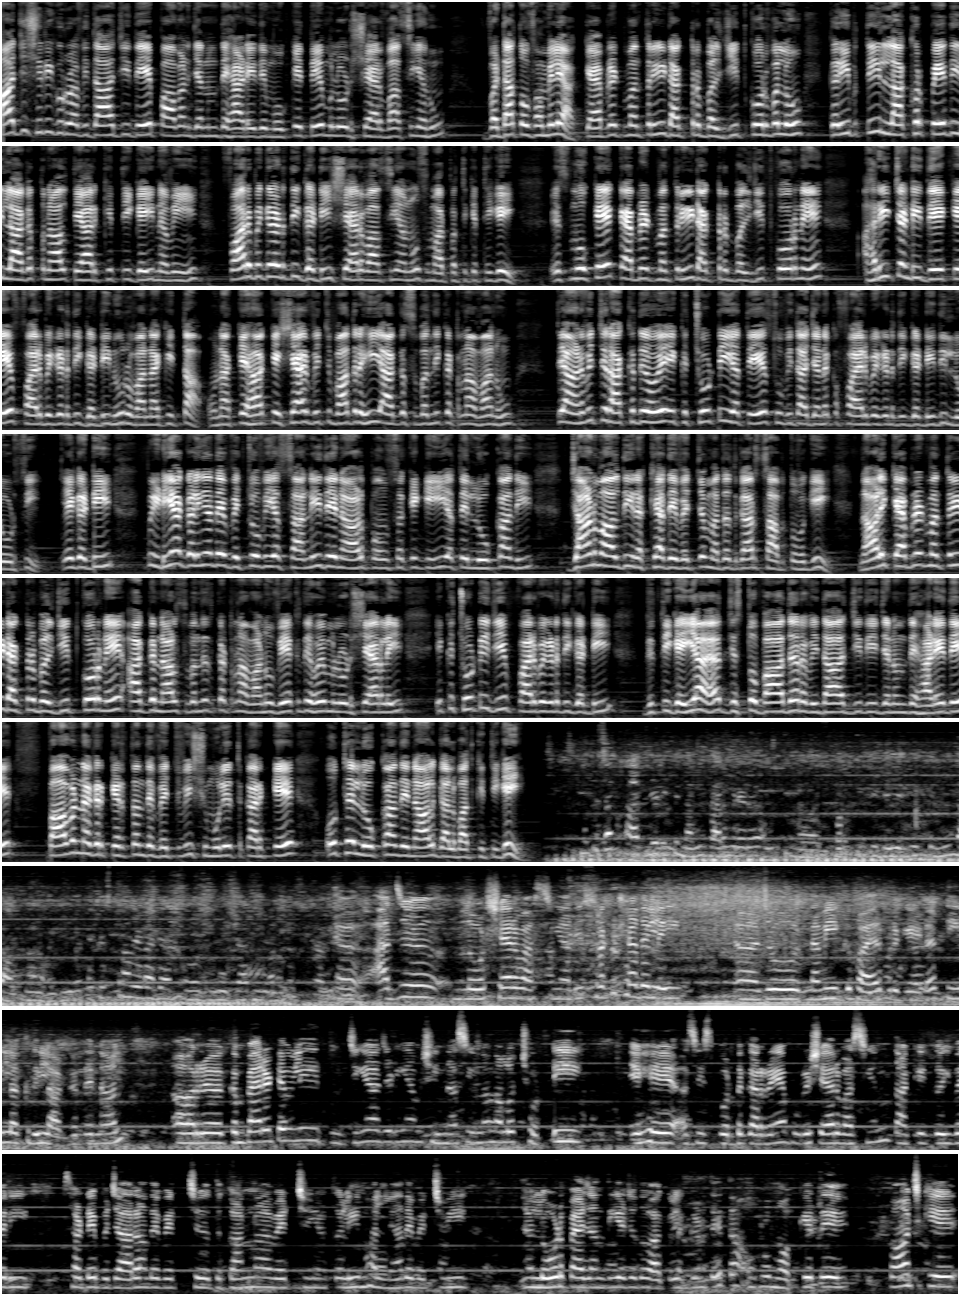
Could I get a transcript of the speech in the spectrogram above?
ਅੱਜ ਸ੍ਰੀ ਗੁਰੂ ਰਵਿਦਾਸ ਜੀ ਦੇ ਪਾਵਨ ਜਨਮ ਦਿਹਾੜੇ ਦੇ ਮੌਕੇ ਤੇ ਮਲੋੜ ਸ਼ਹਿਰ ਵਾਸੀਆਂ ਨੂੰ ਵੱਡਾ ਤੋਹਫਾ ਮਿਲਿਆ। ਕੈਬਨਿਟ ਮੰਤਰੀ ਡਾਕਟਰ ਬਲਜੀਤ ਕੌਰ ਵੱਲੋਂ ਕਰੀਬ 30 ਲੱਖ ਰੁਪਏ ਦੀ ਲਾਗਤ ਨਾਲ ਤਿਆਰ ਕੀਤੀ ਗਈ ਨਵੀਂ ਫਾਇਰ ਬ੍ਰਿਗੇਡ ਦੀ ਗੱਡੀ ਸ਼ਹਿਰ ਵਾਸੀਆਂ ਨੂੰ ਸਮਰਪਿਤ ਕੀਤੀ ਗਈ। ਇਸ ਮੌਕੇ ਕੈਬਨਿਟ ਮੰਤਰੀ ਡਾਕਟਰ ਬਲਜੀਤ ਕੌਰ ਨੇ ਹਰੀ ਝੰਡੀ ਦੇ ਕੇ ਫਾਇਰ ਬ੍ਰਿਗੇਡ ਦੀ ਗੱਡੀ ਨੂੰ ਰਵਾਨਾ ਕੀਤਾ। ਉਹਨਾਂ ਕਿਹਾ ਕਿ ਸ਼ਹਿਰ ਵਿੱਚ ਵੱਧ ਰਹੀ ਅੱਗ ਸੰਬੰਧੀ ਘਟਨਾਵਾਂ ਨੂੰ ਧਿਆਨ ਵਿੱਚ ਰੱਖਦੇ ਹੋਏ ਇੱਕ ਛੋਟੀ ਅਤੇ ਸੁਵਿਧਾਜਨਕ ਫਾਇਰ ਬ੍ਰਿਗੇਡ ਦੀ ਗੱਡੀ ਦੀ ਲੋੜ ਸੀ। ਇਹ ਗੱਡੀ ਭੀੜੀਆਂ ਗਲੀਆਂ ਦੇ ਵਿੱਚੋਂ ਵੀ ਆਸਾਨੀ ਦੇ ਨਾਲ ਪਹੁੰਚ ਸਕੇਗੀ ਅਤੇ ਲੋਕਾਂ ਦੀ ਜਾਨ ਮਾਲ ਦੀ ਰੱਖਿਆ ਦੇ ਵਿੱਚ ਮਦਦਗਾਰ ਸਾਬਤ ਹੋਵੇਗੀ। ਨਾਲ ਹੀ ਕੈਬਨਿਟ ਮੰਤਰੀ ਡਾਕਟਰ ਬਲਜੀਤ ਕੌਰ ਨੇ ਅੱਗ ਨਾਲ ਸੰਬੰਧਿਤ ਘਟਨਾਵਾਂ ਨੂੰ ਵੇਖਦੇ ਹੋਏ ਮਲੋੜ ਸ਼ਹਿਰ ਲਈ ਇੱਕ ਛੋਟੀ ਜਿਹੀ ਫਾਇਰ ਬ੍ਰਿਗੇਡ ਦੀ ਗੱਡੀ ਦਿੱਤੀ ਗਈ ਹੈ ਜਿਸ ਤੋਂ ਬਾਅਦ ਰਵਿਦਾਸ ਜੀ ਦੀ ਜਨਮ ਦਿਹਾੜੇ ਦੇ ਪਾਵਨ ਨਗਰ ਕੀਰਤਨ ਦੇ ਵਿੱਚ ਵੀ ਸ਼ਮੂਲੀਅਤ ਕਰਕੇ ਉੱਥੇ ਲੋਕਾਂ ਦੇ ਨਾਲ ਗੱਲਬਾਤ ਕੀਤੀ ਗਈ। ਡਾਕਟਰ ਸਾਹਿਬ ਅੱਜ ਜਿਹੜੀ ਕਿ ਨਵੀਂ ਫਾਰਮ ਗ੍ਰੇਡ ਫੁੱਟ ਕੀਤੀ ਗਈ ਹੈ ਕਿੰਨੀ ਲਾਗਤ ਨਾਲ ਹੋਈ ਹੈ ਤੇ ਕਿਸ ਤਰ੍ਹਾਂ ਜਿਹੜਾ ਹੈ ਉਹ ਸ਼ਹਿਰ ਨੂੰ ਅੱਜ ਮਲੋਟ ਸ਼ਹਿਰ ਵਾਸੀਆਂ ਦੀ ਸੁਰੱਖਿਆ ਦੇ ਲਈ ਜੋ ਨਵੀਂ ਇੱਕ ਫਾਇਰ ਬ੍ਰਿਗੇਡ ਹੈ 30 ਲੱਖ ਦੀ ਲਾਗਤ ਦੇ ਨਾਲ, ਔਰ ਕੰਪੈਰੀਟਿਵਲੀ ਦੂਜੀਆਂ ਜਿਹੜੀਆਂ ਮਸ਼ੀਨਾਂ ਸੀ, ਉਹਨਾਂ ਨਾਲੋਂ ਛੋਟੀ ਇਹ ਅਸੀਂ ਸਪੁਰਦ ਕਰ ਰਹੇ ਹਾਂ ਪੂਰੇ ਸ਼ਹਿਰ ਵਾਸੀਆਂ ਨੂੰ, ਤਾਂ ਕਿ ਕਈ ਵਾਰੀ ਸਾਡੇ ਬਾਜ਼ਾਰਾਂ ਦੇ ਵਿੱਚ, ਦੁਕਾਨਾਂ ਵਿੱਚ ਜਾਂ ਕਲੀ ਮੁਹੱਲਿਆਂ ਦੇ ਵਿੱਚ ਵੀ ਲੋੜ ਪੈ ਜਾਂਦੀ ਹੈ ਜਦੋਂ ਅੱਗ ਲੱਗਣ ਤੇ, ਤਾਂ ਉਹ ਮੌਕੇ ਤੇ ਪਹੁੰਚ ਕੇ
